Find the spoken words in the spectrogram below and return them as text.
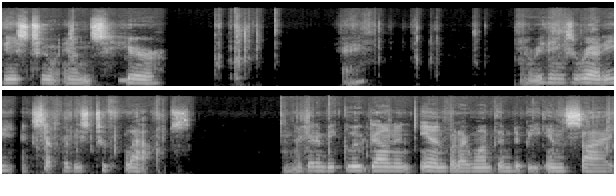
These two ends here. Okay. Everything's ready except for these two flaps. And they're going to be glued down and in, but I want them to be inside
